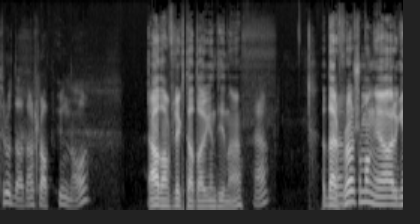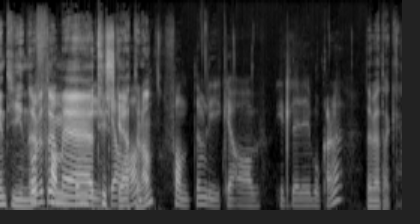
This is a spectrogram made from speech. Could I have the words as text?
trodde at han slapp unna òg. Ja, da han flykta til Argentina, Ja. Det er derfor du har så mange argentinere vet du, med like tyske av etternavn. Fant de liket av Hitler i bunkeren? Det vet jeg ikke.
